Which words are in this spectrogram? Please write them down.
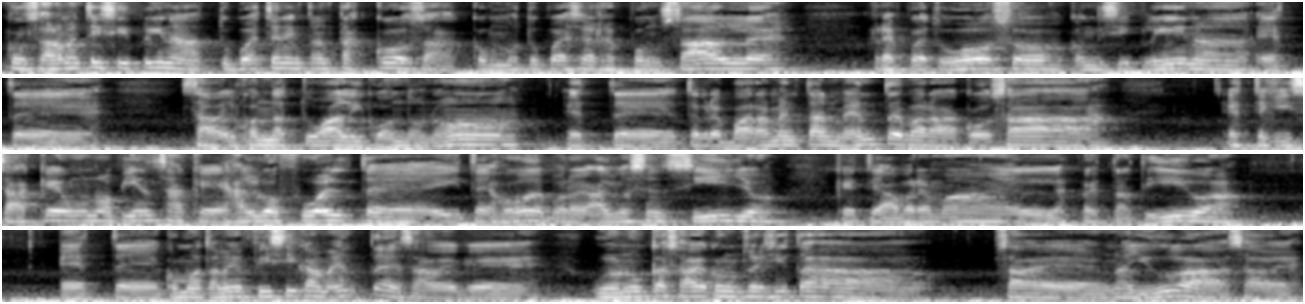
con solamente disciplina, tú puedes tener tantas cosas como tú puedes ser responsable, respetuoso, con disciplina, este saber cuándo actuar y cuándo no, este te prepara mentalmente para cosas este quizás que uno piensa que es algo fuerte y te jode, pero es algo sencillo que te abre más la expectativa. Este, como también físicamente, sabe que uno nunca sabe cuando necesitas, sabe, una ayuda, sabe.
